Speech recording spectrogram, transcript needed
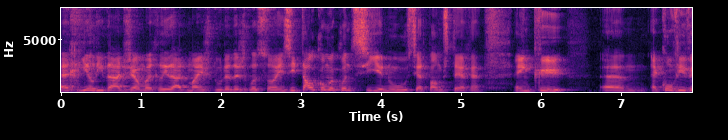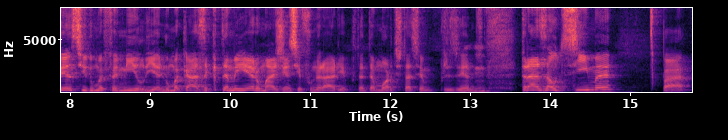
A realidade já é uma realidade mais dura das relações, e tal como acontecia no Sete Palmos de Terra, em que um, a convivência de uma família numa casa que também era uma agência funerária, portanto a morte está sempre presente, traz ao de cima pá,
